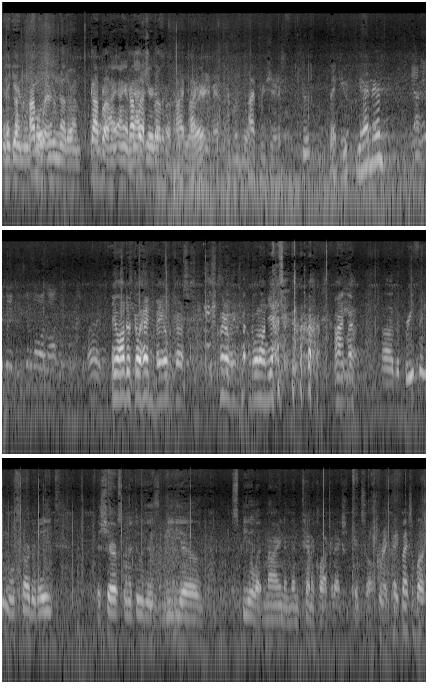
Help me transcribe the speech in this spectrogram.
and again, when I'm I'm aware. to another, I'm God, brother. I, I am God not bless here you, brother. fuck I, you, I all hear right? you, man. I appreciate it. Sure. Thank you. You heading in? You know, I'll just go ahead and bail because clearly there's nothing going on yet. All right, man. Uh, the briefing will start at eight. The sheriff's going to do his media spiel at nine, and then ten o'clock it actually kicks off. Great. Hey, thanks a bunch.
